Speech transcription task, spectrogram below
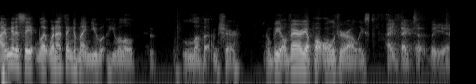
I'm gonna say like when I think of mine, you you will all love it. I'm sure it'll be very up on all of your alleys. I doubt it, but yeah.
